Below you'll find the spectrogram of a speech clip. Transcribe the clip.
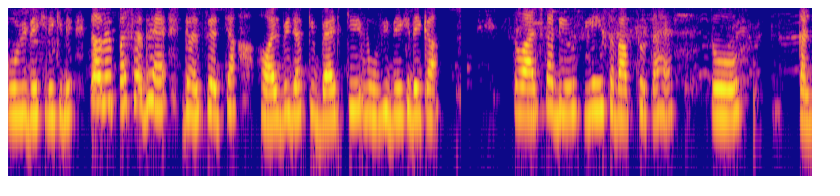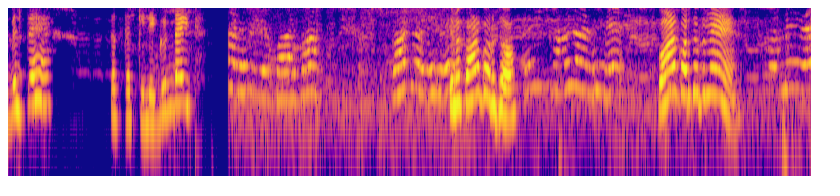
मूवी देखने के लिए? तो हमें पसंद है घर से अच्छा हॉल में जाके बैठ के मूवी देखने का। तो आज का न्यूज़ यही समाप्त होता है। तो कल मिलते हैं। तब तक के लिए गुड नाइट তুমি কোন করছ কোন করছ তুমি मम्मी ये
